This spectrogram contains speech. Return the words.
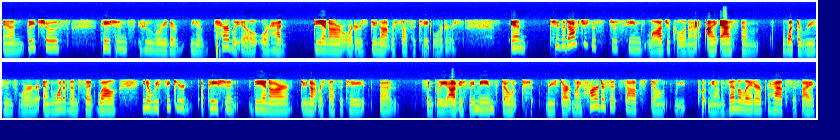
And they chose patients who were either you know terribly ill or had DNR orders, do not resuscitate orders. And to the doctors, this just seemed logical, and I, I asked them what the reasons were, and one of them said, "Well, you know, we figured a patient DNR, do not resuscitate, uh, simply obviously means don't restart my heart if it stops, don't re- put me on a ventilator, perhaps if I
